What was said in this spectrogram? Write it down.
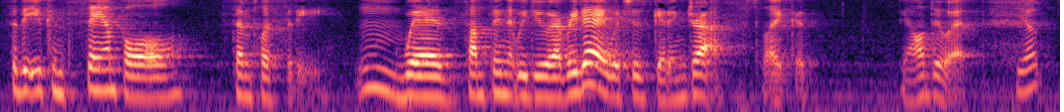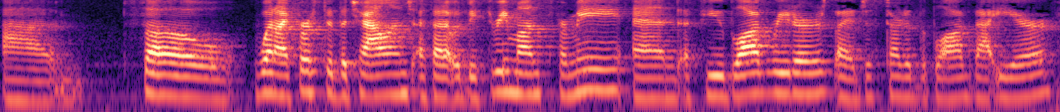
so that you can sample simplicity mm. with something that we do every day, which is getting dressed. Like we all do it. Yep. Um, so when I first did the challenge, I thought it would be three months for me and a few blog readers. I had just started the blog that year.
